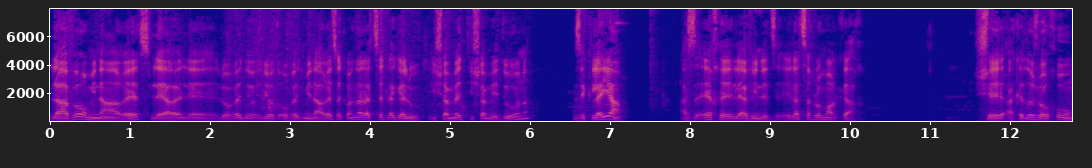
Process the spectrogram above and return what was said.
לעבור מן הארץ, לעובד, להיות עובד מן הארץ, הכוונה לצאת לגלות. ישמד תשמדון, זה כליה. אז איך אה, להבין את זה? אלא צריך לומר כך, שהקדוש ברוך הוא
